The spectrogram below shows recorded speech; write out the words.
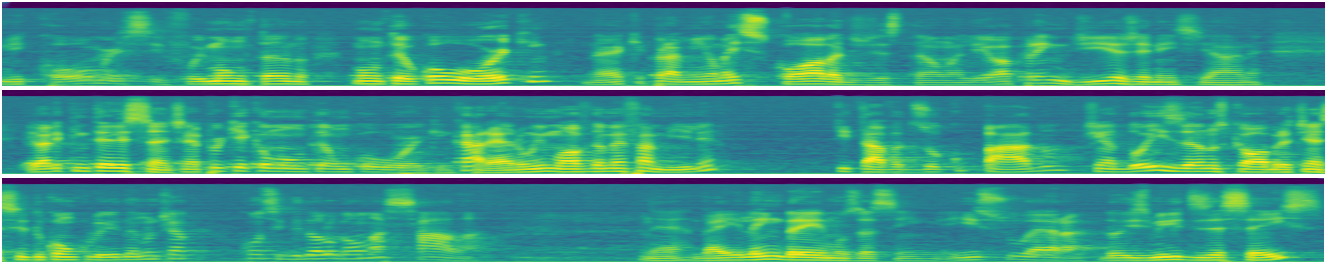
e-commerce, fui montando, montei o coworking, né, que para mim é uma escola de gestão ali. Eu aprendi a gerenciar, né? E olha que interessante, né? Por que, que eu montei um coworking? Cara, era um imóvel da minha família que estava desocupado, tinha dois anos que a obra tinha sido concluída, não tinha conseguido alugar uma sala, né? Daí lembremos assim, isso era 2016.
